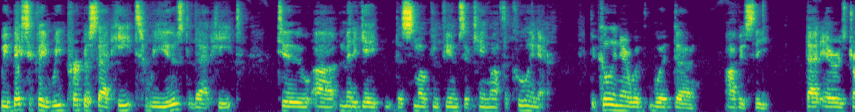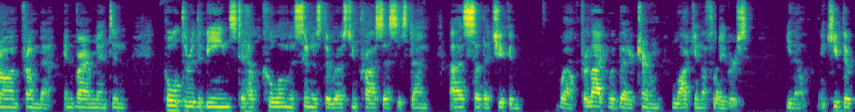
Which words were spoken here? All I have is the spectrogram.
We basically repurposed that heat, reused that heat to uh, mitigate the smoke and fumes that came off the cooling air. The cooling air would would uh, obviously that air is drawn from the environment and pulled through the beans to help cool them as soon as the roasting process is done, uh, so that you can, well, for lack of a better term, lock in the flavors, you know, and keep the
